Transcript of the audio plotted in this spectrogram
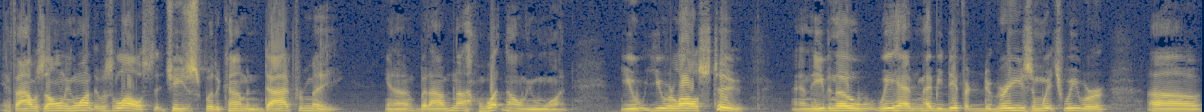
if I was the only one that was lost, that Jesus would have come and died for me. You know, but I'm not wasn't the only one. You you were lost too, and even though we had maybe different degrees in which we were, uh,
